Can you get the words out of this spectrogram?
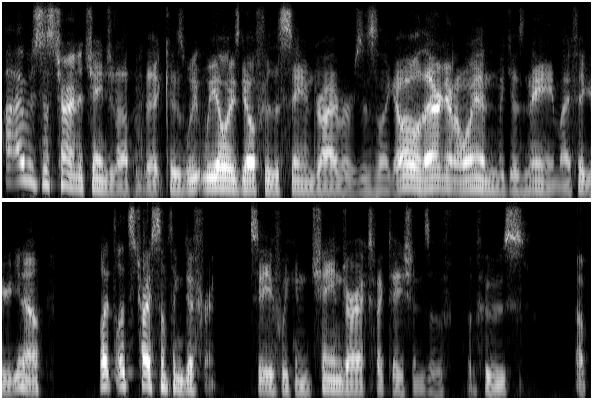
I was just trying to change it up a bit because we, we always go for the same drivers. It's like, oh, they're gonna win because name. I figured, you know, let let's try something different. See if we can change our expectations of, of who's up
